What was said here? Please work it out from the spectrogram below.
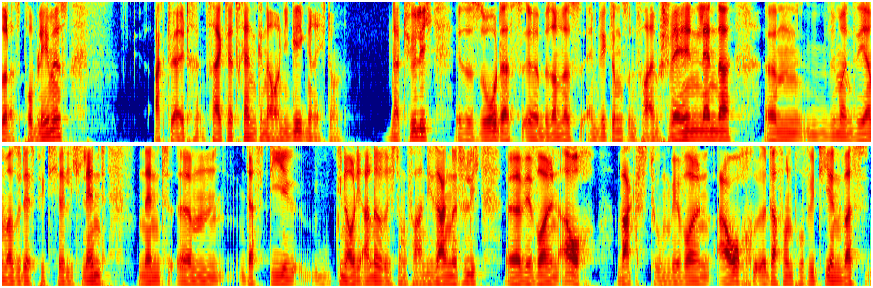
So, das Problem ist, aktuell zeigt der Trend genau in die Gegenrichtung. Natürlich ist es so, dass äh, besonders Entwicklungs- und vor allem Schwellenländer, ähm, wie man sie ja mal so despektierlich nennt, nennt ähm, dass die genau die andere Richtung fahren. Die sagen natürlich, äh, wir wollen auch Wachstum. Wir wollen auch äh, davon profitieren, was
